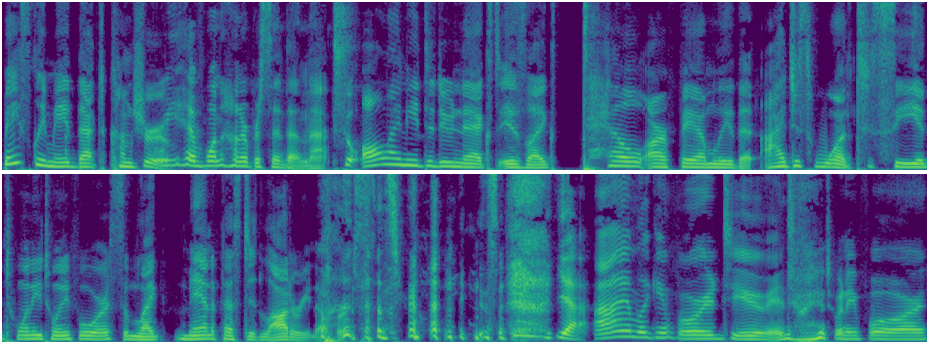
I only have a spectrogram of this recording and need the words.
basically made that come true. Mm-hmm. We have 100% done that. so all I need to do next is like tell our family that I just want to see in 2024 some like manifested lottery numbers. That's right. yeah, I am looking forward to in 2024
